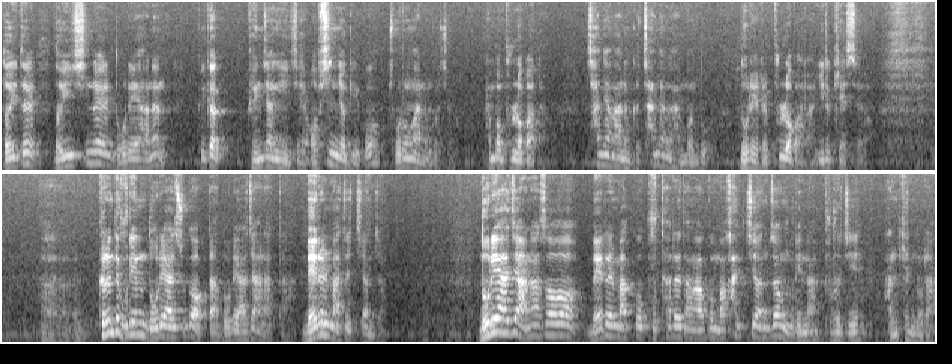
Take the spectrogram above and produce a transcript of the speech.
너희들 너희 신을 노래하는 그러니까 굉장히 이제 업신여기고 조롱하는 거죠. 한번 불러봐라. 찬양하는 그 찬양을 한번 노, 노래를 불러봐라. 이렇게 했어요. 아, 그런데 우리는 노래할 수가 없다. 노래하지 않았다. 매를 맞을지언정. 노래하지 않아서 매를 맞고 구타를 당하고 막 할지언정 우리는 부르지 않겠노라.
